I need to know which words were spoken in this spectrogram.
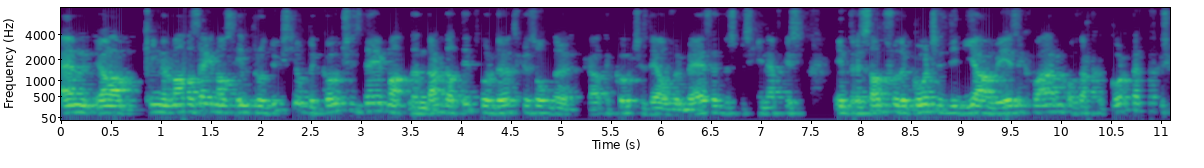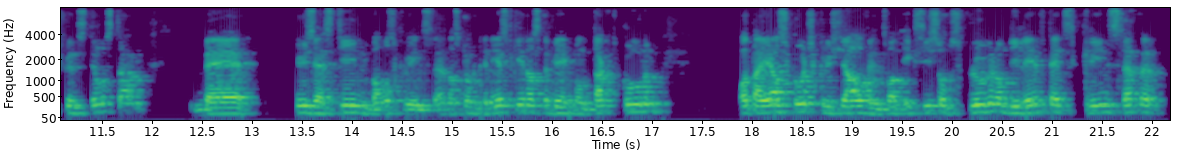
En ja, ik ging normaal zeggen als introductie op de Coaches Day, maar de dag dat dit wordt uitgezonden, gaat de Coaches Day al voorbij zijn. Dus misschien even interessant voor de coaches die niet aanwezig waren, of dat je kort even kunt stilstaan bij U16 balscreens. Hè. Dat is toch de eerste keer dat ze ermee in contact komen. Wat dat jij als coach cruciaal vindt. Want ik zie soms ploegen op die leeftijd screens zetten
